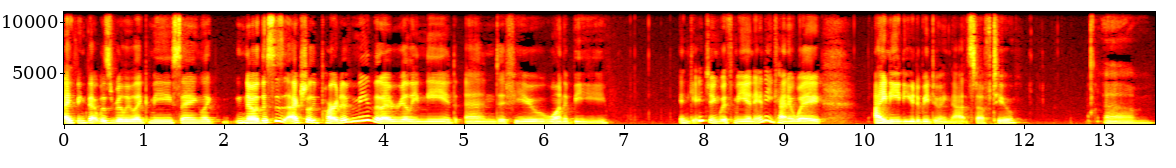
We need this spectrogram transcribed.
I think that was really like me saying like no, this is actually part of me that I really need and if you want to be engaging with me in any kind of way, I need you to be doing that stuff too um,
